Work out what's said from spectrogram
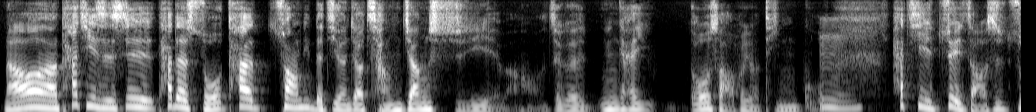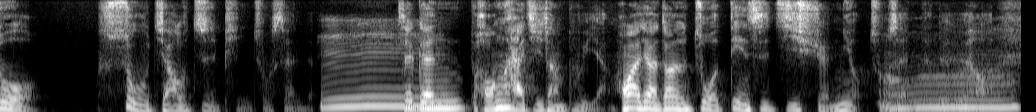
然后呢，他其实是他的所他创立的集团叫长江实业吧，哈，这个应该多少会有听过。嗯，他其实最早是做塑胶制品出身的。嗯，这跟鸿海集团不一样，鸿海集团当时做电视机旋钮出身的，对不对？哈，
